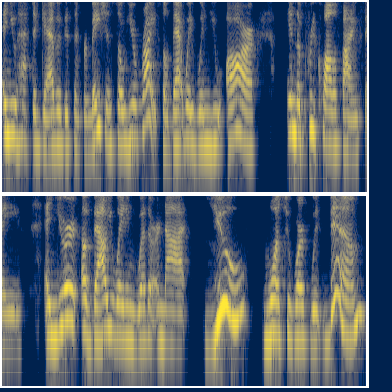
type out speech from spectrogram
And you have to gather this information. So you're right. So that way, when you are in the pre qualifying phase and you're evaluating whether or not you want to work with them,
